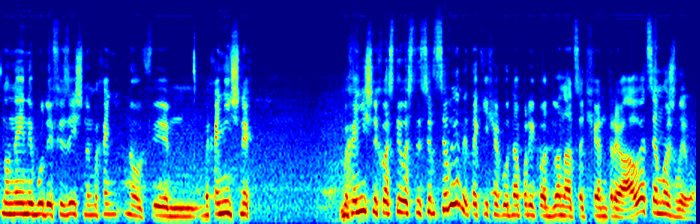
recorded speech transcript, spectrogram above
Ну, в неї не буде фізично ну, механічних механічних властивостей серцевини, таких як, наприклад, 12 ХН3А, але це можливо.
